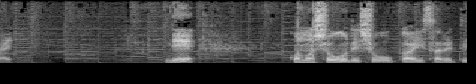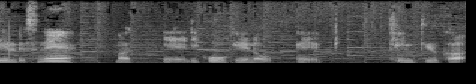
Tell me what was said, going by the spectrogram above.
はい。で、この章で紹介されているですね、まあ、えー、理工系の、えー、研究家、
